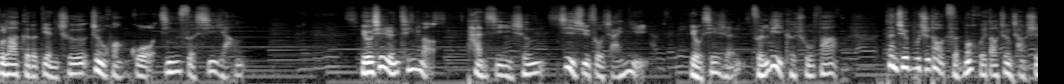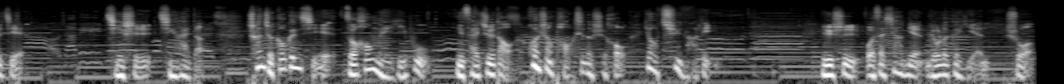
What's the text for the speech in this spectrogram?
布拉格的电车正晃过金色夕阳。”有些人听了，叹息一声，继续做宅女。有些人则立刻出发，但却不知道怎么回到正常世界。其实，亲爱的，穿着高跟鞋走好每一步，你才知道换上跑鞋的时候要去哪里。于是，我在下面留了个言，说：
